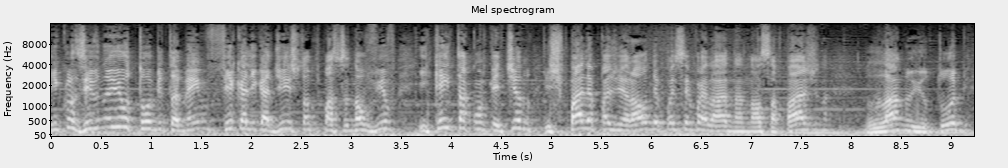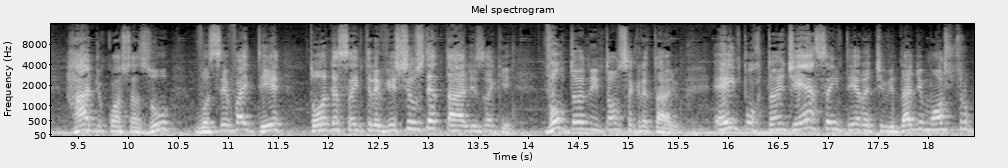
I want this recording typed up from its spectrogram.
Inclusive no YouTube também, fica ligadinho, estamos passando ao vivo. E quem está competindo, espalha para geral, depois você vai lá na nossa página lá no YouTube, Rádio Costa Azul, você vai ter toda essa entrevista e os detalhes aqui. Voltando então, secretário, é importante essa interatividade mostra o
